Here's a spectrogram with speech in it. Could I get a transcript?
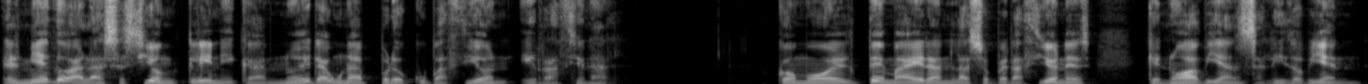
El miedo a la sesión clínica no era una preocupación irracional. Como el tema eran las operaciones que no habían salido bien,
